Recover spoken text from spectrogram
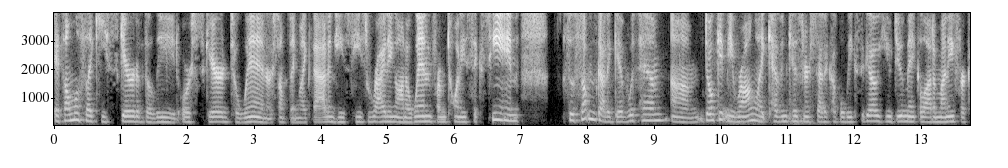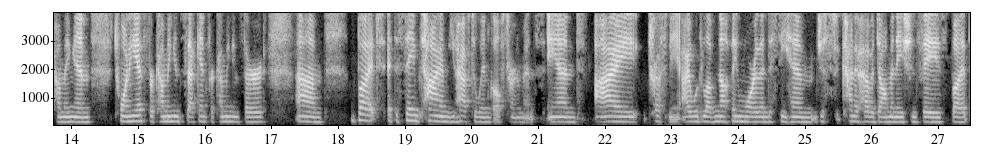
It's almost like he's scared of the lead or scared to win or something like that. And he's he's riding on a win from 2016 so something's got to give with him. Um, don't get me wrong, like Kevin Kisner said a couple weeks ago, you do make a lot of money for coming in 20th, for coming in second, for coming in third. Um, but at the same time, you have to win golf tournaments. And I, trust me, I would love nothing more than to see him just kind of have a domination phase, but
